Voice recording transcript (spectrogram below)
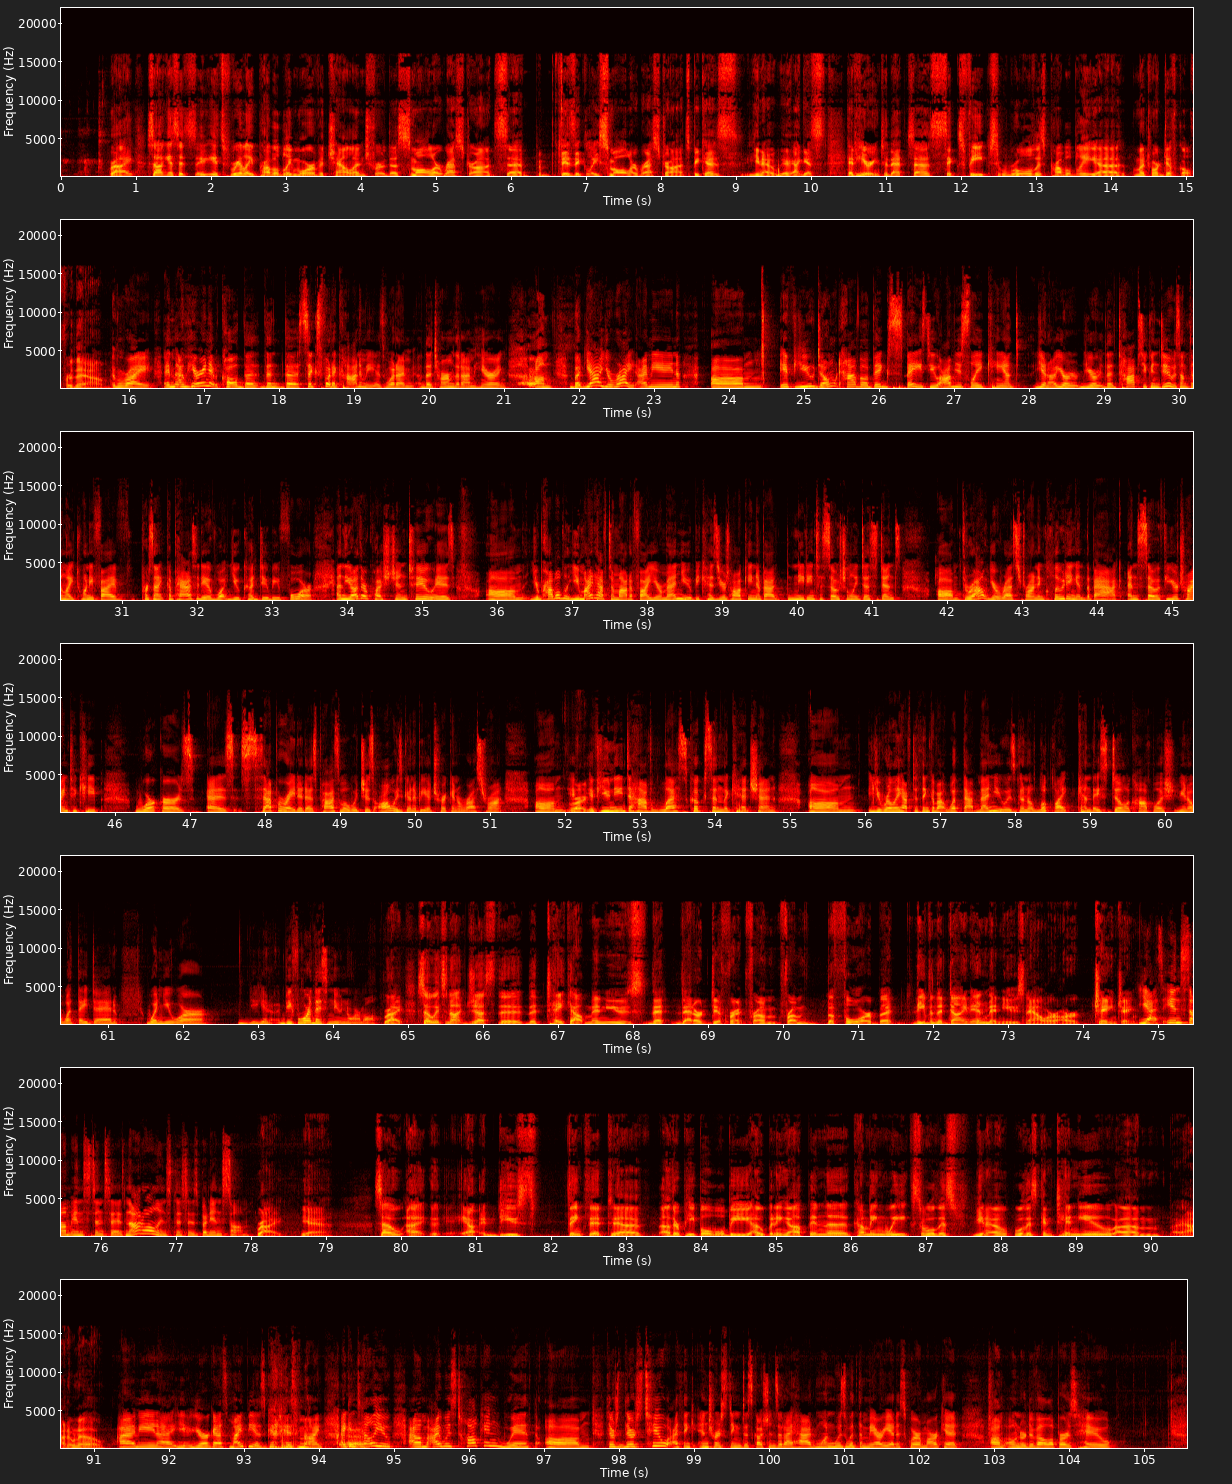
Right. So I guess it's it's really probably more of a challenge for the smaller restaurants, uh, physically smaller restaurants, because you know I guess adhering to that uh, six feet rule is probably uh, much more difficult for them. Right. And I'm hearing it called the the, the six foot economy is what I'm the term that I'm hearing. Um, but yeah, you're right. I mean, um, if you don't have a big space, you obviously can't you know your your the tops you can do is something like 25% capacity of what you could do before. And the other question too is um, you're probably you might have to modify your menu because you're talking about needing to socially distance um, throughout your restaurant, including in the back. And so, if you're trying to keep workers as separated as possible, which is always going to be a trick in a restaurant, um, if, if, you need to have less cooks in the kitchen, um, you really have to think about what that menu is going to look like. Can they still accomplish, you know, what they did when you were you know before this new normal. Right. So it's not just the the takeout menus that that are different from from before but even the dine-in menus now are are changing. Yes in some instances. Not all instances but in some. Right. Yeah. So uh, uh do you think that uh, other people will be opening up in the coming weeks? Will this, you know, will this continue? Um, I don't know. I mean, uh, your guess might be as good as mine. I can tell you, um, I was talking with um, there's there's two I think interesting discussions that I had. One was with the Marietta Square Market um, owner developers who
